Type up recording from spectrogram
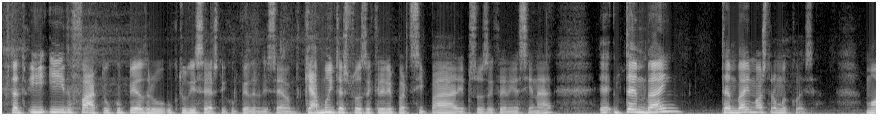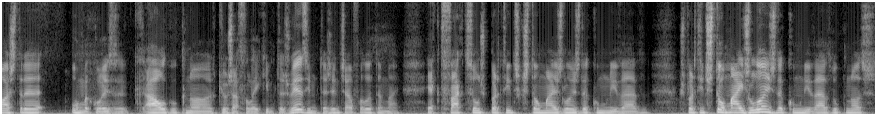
Portanto, e, e, de facto o que o Pedro, o que tu disseste e o que o Pedro disseram, que há muitas pessoas a quererem participar e pessoas a quererem assinar, eh, também, também mostra uma coisa. Mostra uma coisa, algo que, nós, que eu já falei aqui muitas vezes e muita gente já falou também, é que de facto são os partidos que estão mais longe da comunidade, os partidos estão mais longe da comunidade do que nós,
